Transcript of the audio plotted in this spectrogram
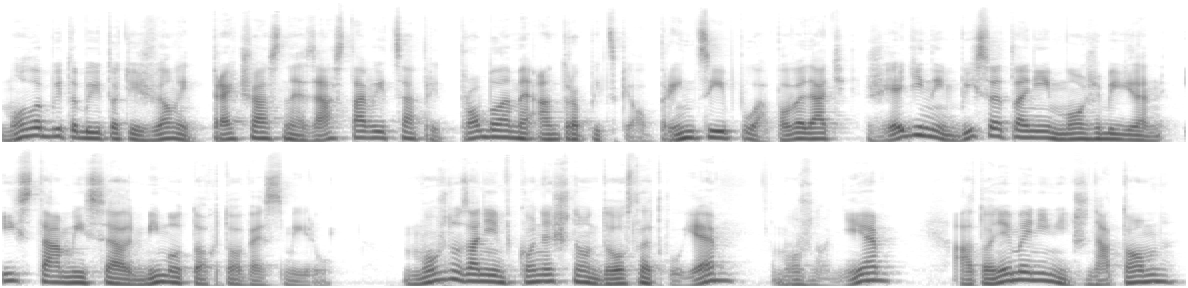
Mohlo by to byť totiž veľmi predčasné zastaviť sa pri probléme antropického princípu a povedať, že jediným vysvetlením môže byť len istá myseľ mimo tohto vesmíru. Možno za ním v konečnom dôsledku je, možno nie, ale to nemení nič na tom,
